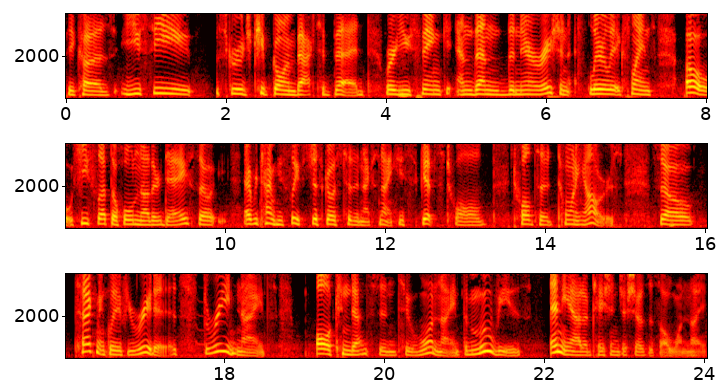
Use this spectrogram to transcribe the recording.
because you see Scrooge keep going back to bed, where you mm. think, and then the narration literally explains, oh, he slept a whole nother day. So every time he sleeps, just goes to the next night. He skips 12, 12 to 20 hours. So technically, if you read it, it's three nights all condensed into one night. The movies, any adaptation just shows us all one night.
